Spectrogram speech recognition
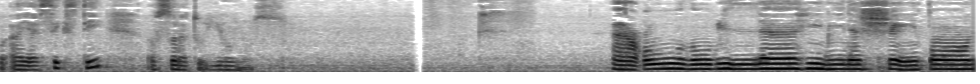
for ayah 60 of Surah Yunus. أعوذ بالله من الشيطان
